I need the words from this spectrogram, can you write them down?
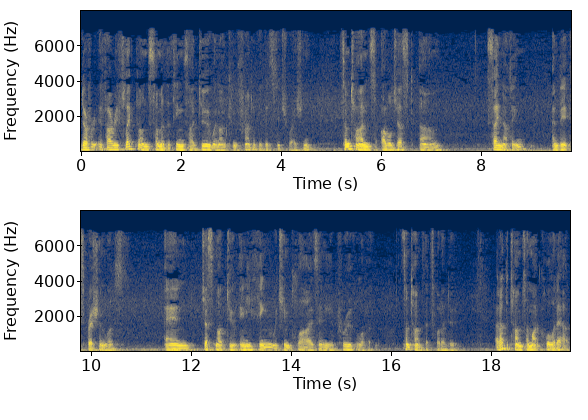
But if I reflect on some of the things I do when I'm confronted with this situation, sometimes I will just um, say nothing and be expressionless and just not do anything which implies any approval of it. Sometimes that's what I do. At other times I might call it out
